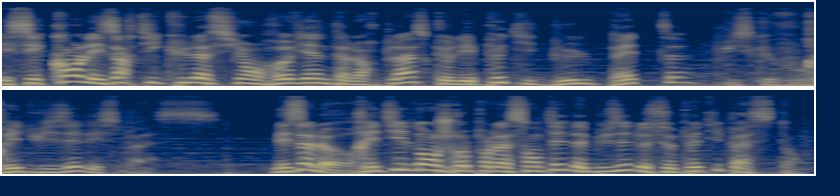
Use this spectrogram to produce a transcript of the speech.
et c'est quand les articulations reviennent à leur place que les petites bulles pètent, puisque vous réduisez l'espace. Mais alors, est-il dangereux pour la santé d'abuser de ce petit passe-temps?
